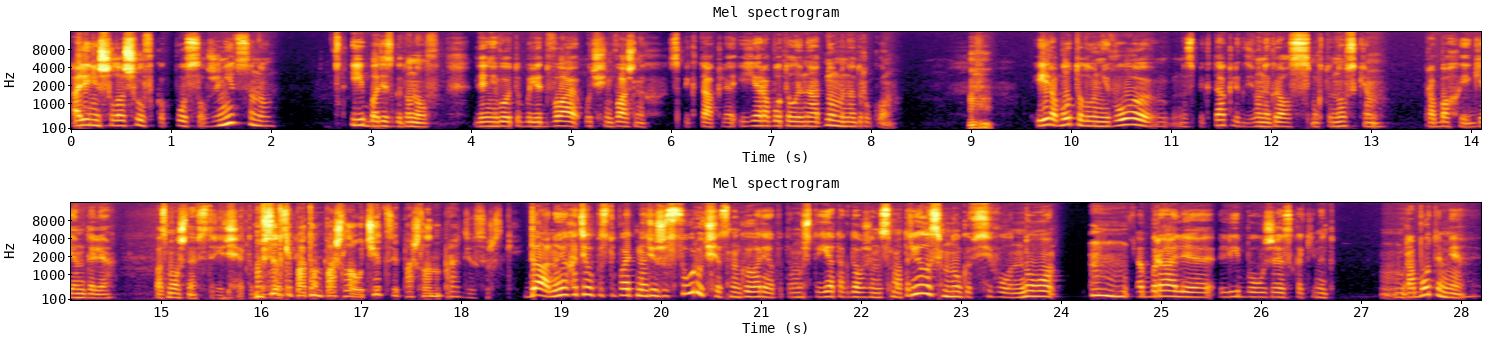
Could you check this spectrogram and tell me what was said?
«Олень Шалашовка» по Солженицыну, и Борис Годунов. Для него это были два очень важных спектакля. И я работала и на одном, и на другом. Угу. И работала у него на спектакле, где он играл с Мактуновским про Баха и Генделя. Возможная встреча. Это но все-таки потом пошла учиться и пошла на продюсерский. Да, но я хотела поступать на режиссуру, честно говоря, потому что я тогда уже насмотрелась много всего, но брали либо уже с какими-то работами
